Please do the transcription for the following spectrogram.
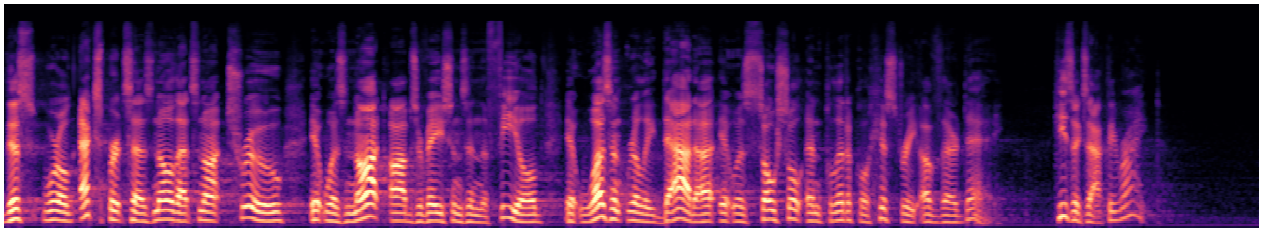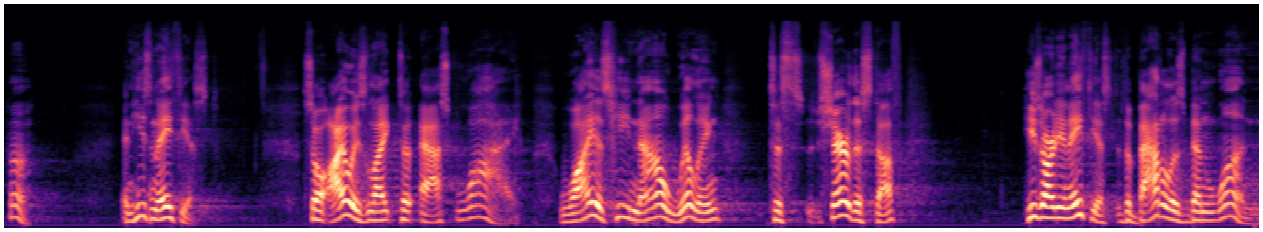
This world expert says, no, that's not true. It was not observations in the field. It wasn't really data. It was social and political history of their day. He's exactly right. Huh. And he's an atheist. So I always like to ask why. Why is he now willing to share this stuff? He's already an atheist. The battle has been won.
